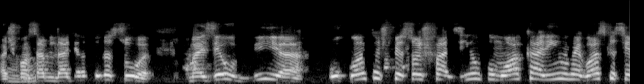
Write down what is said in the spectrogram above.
A responsabilidade uhum. era toda sua. Mas eu via o quanto as pessoas faziam com o maior carinho um negócio que, assim,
